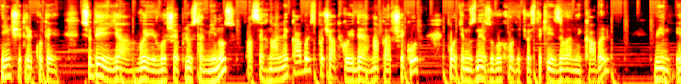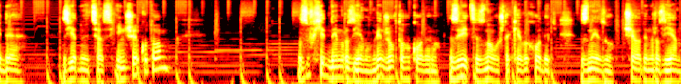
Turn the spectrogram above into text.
інші три кути. Сюди я вивів лише плюс та мінус, а сигнальний кабель спочатку йде на перший кут, потім знизу виходить ось такий зелений кабель. Він іде, з'єднується з іншим кутом. З вхідним роз'ємом, він жовтого кольору. Звідси знову ж таки виходить знизу ще один роз'єм.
